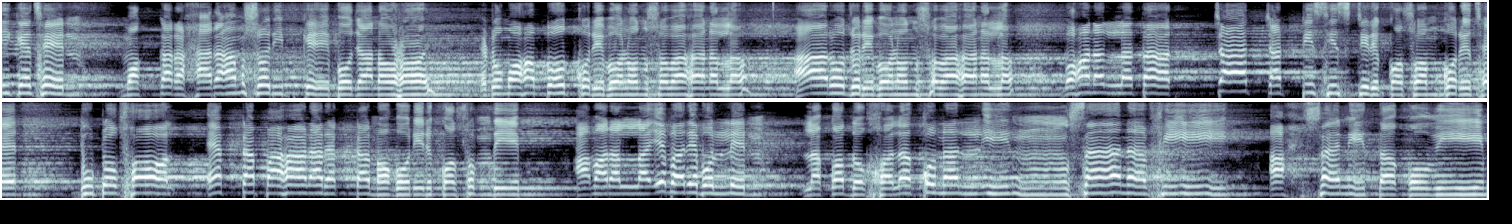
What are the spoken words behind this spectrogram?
লিখেছেন, মক্কার হারাম শরীফকে বোঝানো হয়। একটু মহব্বত করে বলুন সোবাহান আল্লাহ আরও জোরে বলুন সোবাহান আল্লাহ মহান আল্লাহ তার চার চারটি সৃষ্টির কসম করেছেন। দুটো ফল, একটা পাহাড় আর একটা নগরীর কসম দিয়ে। আমার আল্লাহ এবারে বললেন, লাকদ খলাকনাল ইনসানা ফি আহসানি তাকওয়িম।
